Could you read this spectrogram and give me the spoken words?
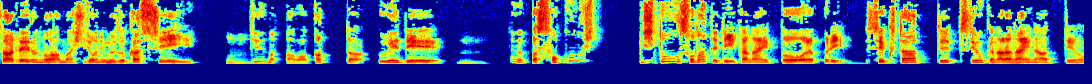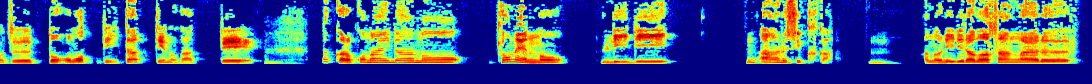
されるのは、まあ非常に難しいうん。っていうのは分かった上で、うん。でもやっぱそこのひ人を育てていかないと、やっぱりセクターって強くならないなっていうのをずっと思っていたっていうのがあって、うん。だからこの間の、去年のリディ、ん ?R6 か。うん。あの、リディラバーさんがやる、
